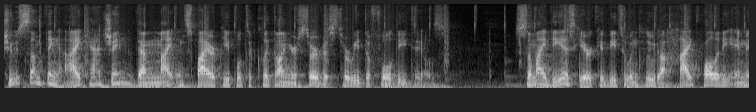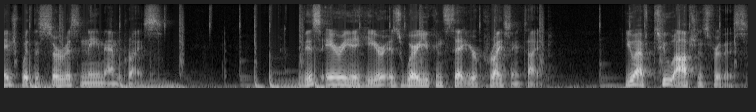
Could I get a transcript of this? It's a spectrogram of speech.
Choose something eye-catching that might inspire people to click on your service to read the full details. Some ideas here could be to include a high-quality image with the service name and price. This area here is where you can set your pricing type. You have two options for this,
